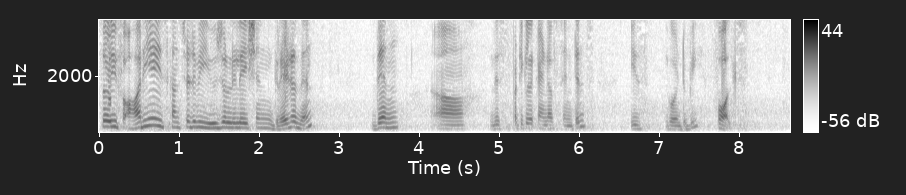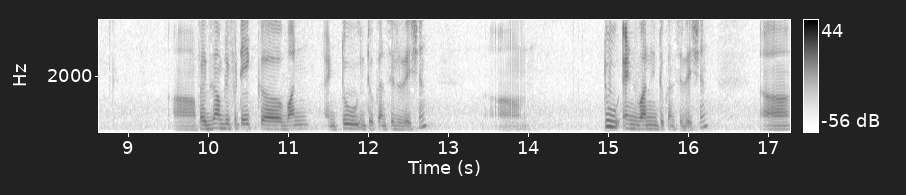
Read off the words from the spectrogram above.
so if RA is considered to be usual relation greater than then this particular kind of sentence is going to be false uh, for example if you take uh, 1 and 2 into consideration um, 2 and 1 into consideration uh,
